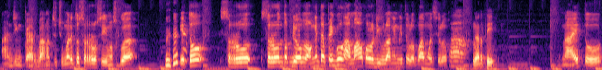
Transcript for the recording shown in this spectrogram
anjing PR banget cuman itu seru sih maksud gua itu seru seru untuk diomongin tapi gua nggak mau kalau diulangin gitu loh paham gak sih lo Ah, Ngerti? nah itu.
